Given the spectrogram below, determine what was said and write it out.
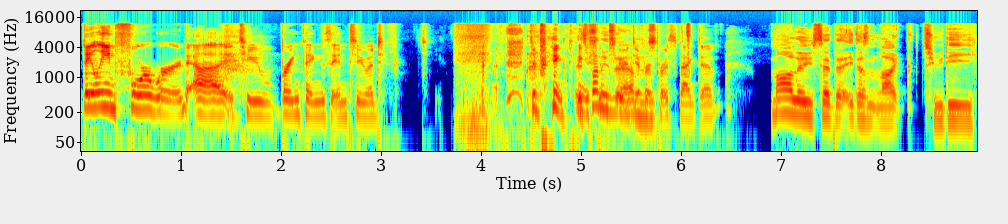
they lean forward uh, to bring things into a different to bring things into that, a um, different perspective. Marlu said that he doesn't like 2D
